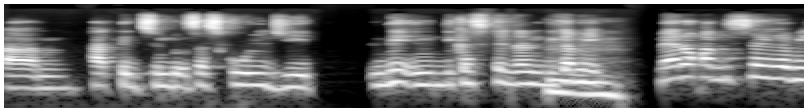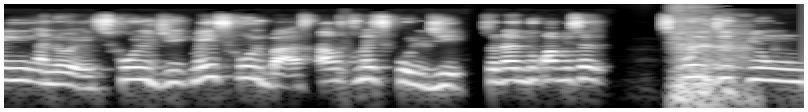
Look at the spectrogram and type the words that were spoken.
um, hatid sundo sa school jeep. Hindi, hindi kasi hindi kami, Mm. meron kami sa kami ano eh, school jeep, may school bus, tapos may school jeep. So nandun kami sa school jeep yung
